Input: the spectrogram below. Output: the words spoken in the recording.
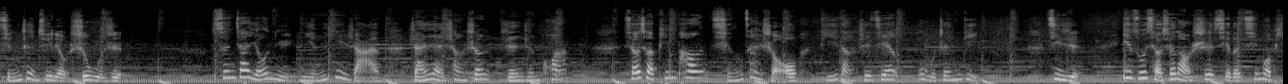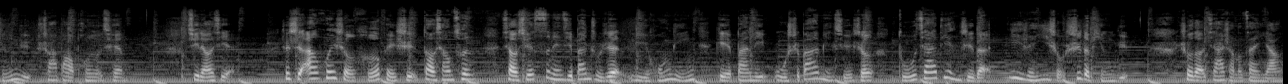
行政拘留十五日。孙家有女名亦冉，冉冉上升人人夸。小小乒乓情在手，抵挡之间悟真谛。近日，一组小学老师写的期末评语刷爆朋友圈。据了解。这是安徽省合肥市稻香村小学四年级班主任李红林给班里五十八名学生独家定制的一人一首诗的评语，受到家长的赞扬。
